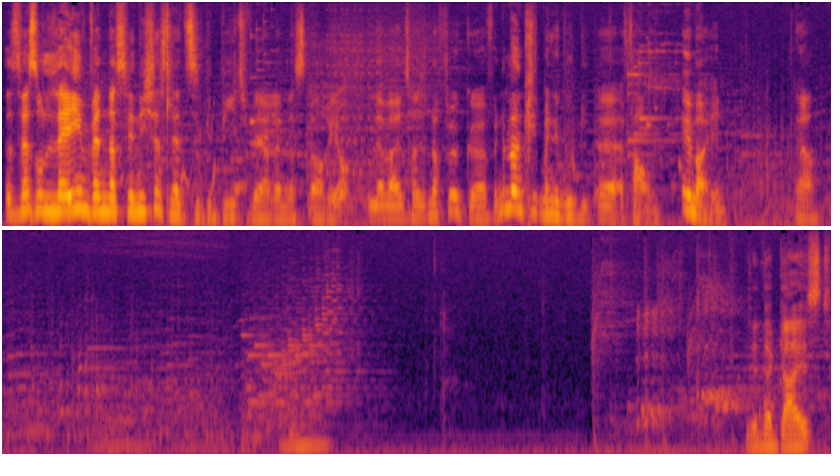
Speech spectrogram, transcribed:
Es wäre so lame, wenn das hier nicht das letzte Gebiet wäre in der Story. Oh, Level 21 noch für Girlfriend. Immerhin kriegt man eine gute äh, Erfahrung. Immerhin. Ja. Wieder der Geist.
